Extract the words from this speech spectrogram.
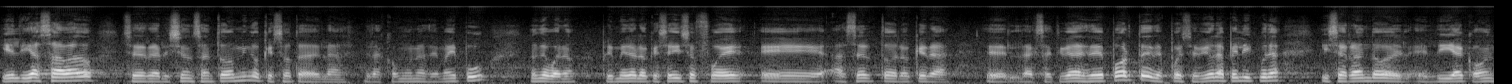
Y el día sábado se realizó en Santo Domingo, que es otra de las, comunas de Maipú, donde bueno, primero lo que se hizo fue eh, hacer todo lo que era eh, las actividades de deporte, después se vio la película y cerrando el, día con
